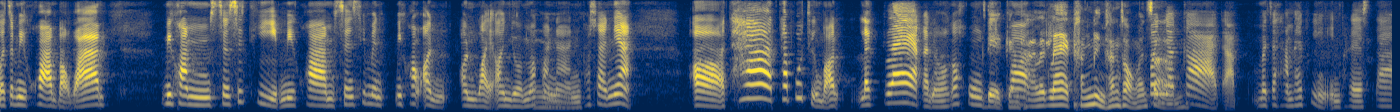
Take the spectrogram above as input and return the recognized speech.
มันจะมีความแบบว่า มีความ sensitive มีความ sentiment มีความอ่อนอ่อนไหวอ่อนโยนมากกว่านั้น เพราะฉะนั้นเนี่ย เอ่อถ้าถ้าพูดถึงว่าแรกๆอะเนาะก็คงเดคิทดกันว่าครั้งแรกๆครั้งหนึ่งครั้งสองครั้งบรสารมยากาศอะมันจะทำให้ผู้หญิง impress ได้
